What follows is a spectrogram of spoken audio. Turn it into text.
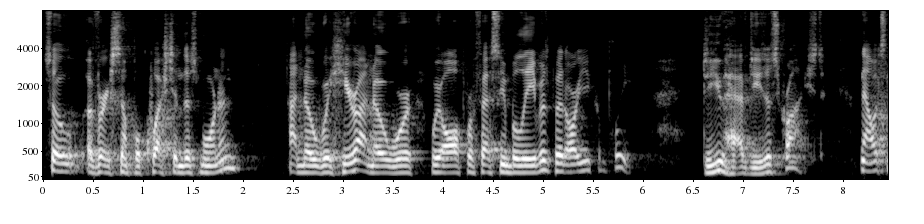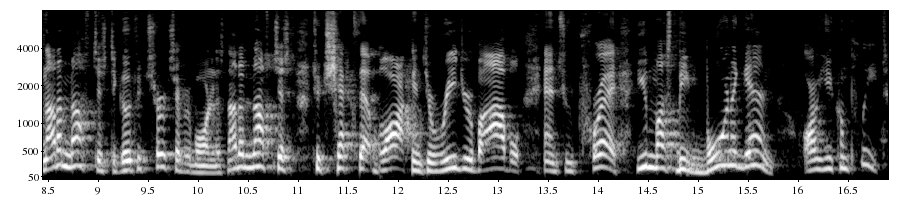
So, a very simple question this morning. I know we're here, I know we're, we're all professing believers, but are you complete? Do you have Jesus Christ? Now, it's not enough just to go to church every morning. It's not enough just to check that block and to read your Bible and to pray. You must be born again. Are you complete?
